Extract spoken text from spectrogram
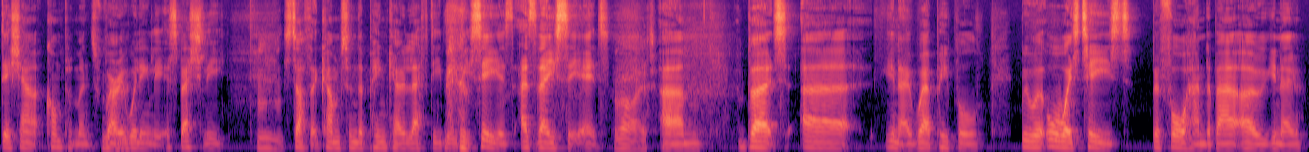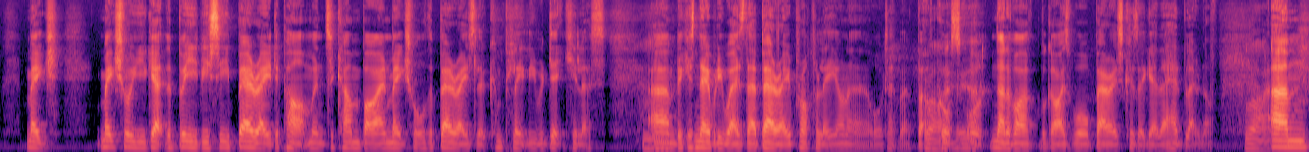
dish out compliments very willingly, especially Hmm. stuff that comes from the pinko lefty BBC as, as they see it. Right. Um, but uh, you know, where people we were always teased beforehand about, oh, you know, make make sure you get the BBC beret department to come by and make sure all the berets look completely ridiculous, um, because nobody wears their beret properly on a or whatever. But of course, yeah. none of our guys wore berets because they get their head blown off. Right. Um,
